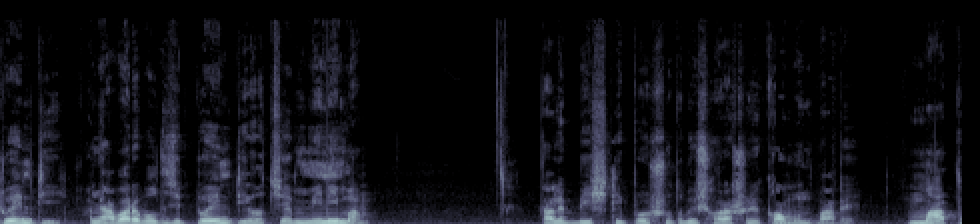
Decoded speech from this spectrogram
টোয়েন্টি আমি আবারও বলতেছি টোয়েন্টি হচ্ছে মিনিমাম তাহলে বিশটি প্রশ্ন তুমি সরাসরি কমন পাবে। মাত্র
